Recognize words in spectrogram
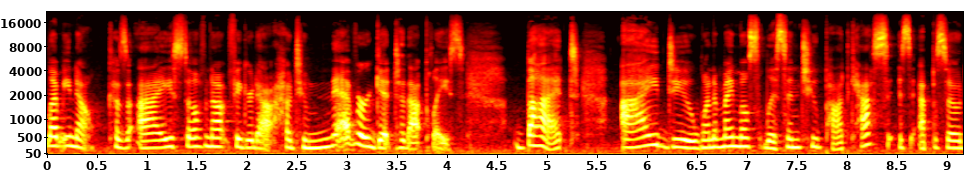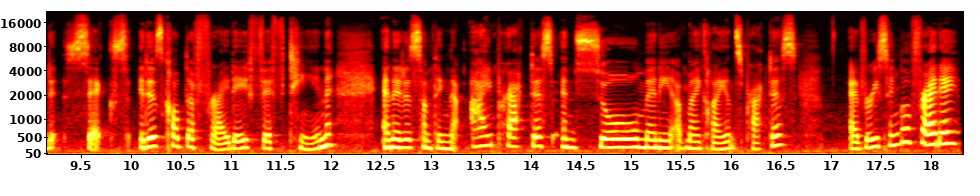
let me know because I still have not figured out how to never get to that place. But I do one of my most listened to podcasts is episode six. It is called the Friday 15, and it is something that I practice and so many of my clients practice every single Friday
